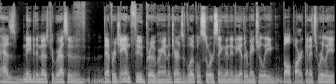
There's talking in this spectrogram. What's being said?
has maybe the most progressive beverage and food program in terms of local sourcing than any other major league ballpark. And it's really,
